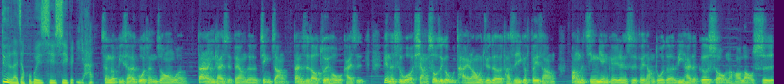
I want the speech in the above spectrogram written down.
对你来讲会不会其实是一个遗憾？整个比赛的过程中，我。当然一开始非常的紧张，但是到最后我开始变得是我享受这个舞台，然后我觉得它是一个非常棒的经验，可以认识非常多的厉害的歌手，然后老师。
